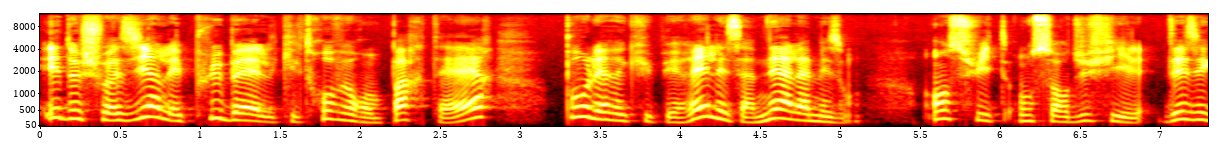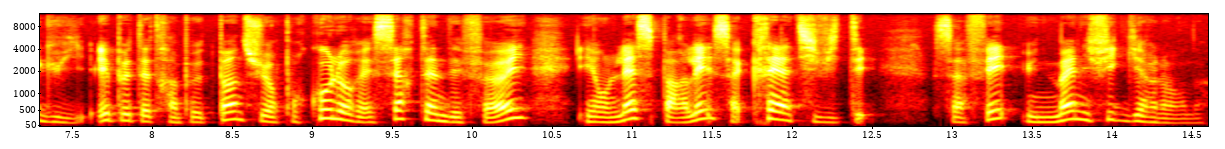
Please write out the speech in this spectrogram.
et de choisir les plus belles qu'ils trouveront par terre pour les récupérer et les amener à la maison. Ensuite, on sort du fil, des aiguilles et peut-être un peu de peinture pour colorer certaines des feuilles et on laisse parler sa créativité. Ça fait une magnifique guirlande.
